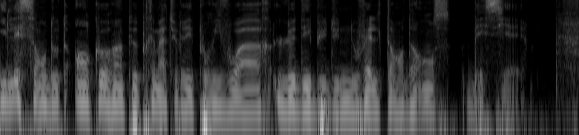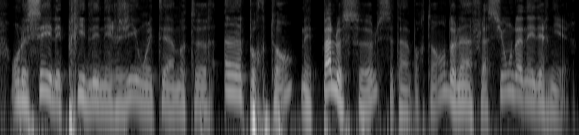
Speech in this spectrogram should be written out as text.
Il est sans doute encore un peu prématuré pour y voir le début d'une nouvelle tendance baissière. On le sait, les prix de l'énergie ont été un moteur important, mais pas le seul, c'est important, de l'inflation l'année dernière.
